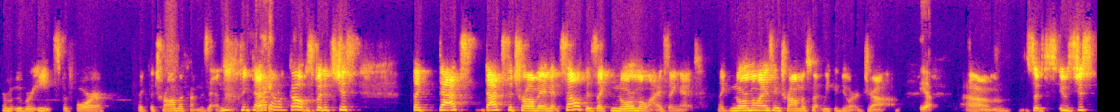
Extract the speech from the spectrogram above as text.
from Uber Eats before like the trauma comes in. like that's Right. how it goes. But it's just like that's that's the trauma in itself is like normalizing it, like normalizing trauma so that we can do our job. Yeah. Um. So it's, it was just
